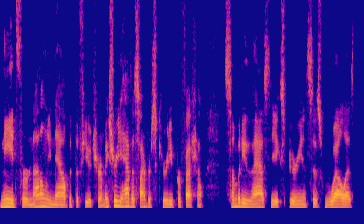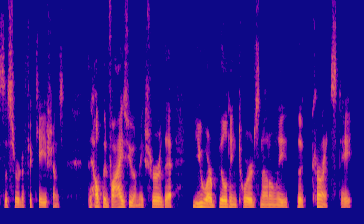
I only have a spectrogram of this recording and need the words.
need for not only now but the future. Make sure you have a cybersecurity professional, somebody who has the experience as well as the certifications to help advise you and make sure that you are building towards not only the current state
